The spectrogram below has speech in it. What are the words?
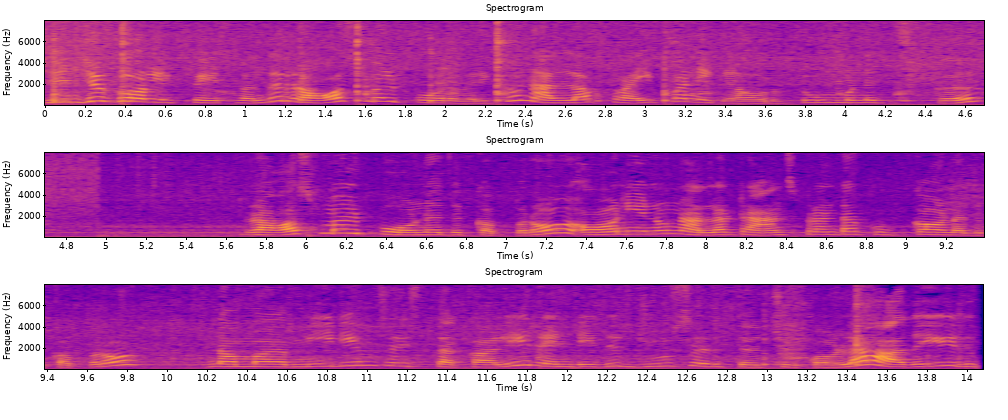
ஜிஞ்சர் கார்லிக் பேஸ்ட் வந்து ராஸ்மல் போகிற வரைக்கும் நல்லா ஃப்ரை பண்ணிக்கலாம். ஒரு டூ மினிட்ஸ்க்கு ராஸ்மல் போனதுக்கப்புறம் ஆனியனும் நல்லா டிரான்ஸ்பரண்ட்டாக குக் ஆனதுக்கப்புறம் நம்ம மீடியம் சைஸ் தக்காளி ரெண்டு இது ஜூஸ் எடுத்து வச்சுருக்கோம்ல அதையும் இது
